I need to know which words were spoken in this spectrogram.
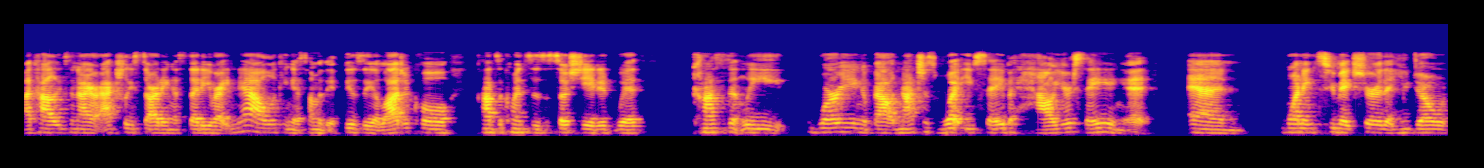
My colleagues and I are actually starting a study right now looking at some of the physiological consequences associated with constantly worrying about not just what you say, but how you're saying it, and wanting to make sure that you don't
